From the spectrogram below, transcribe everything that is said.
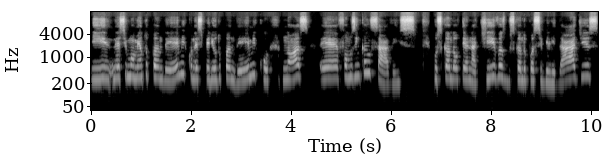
E nesse momento pandêmico, nesse período pandêmico, nós é, fomos incansáveis, buscando alternativas, buscando possibilidades,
